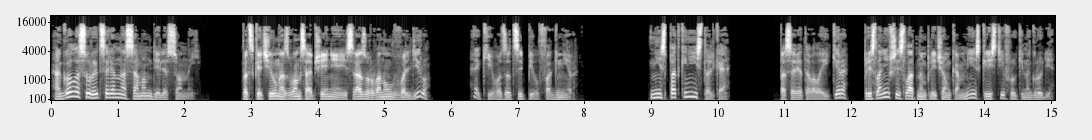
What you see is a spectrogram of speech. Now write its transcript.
А голос у рыцаря на самом деле сонный. Подскочил на звон сообщения и сразу рванул в Вальдиру? Эк его зацепил Фагнир. «Не споткнись только», — посоветовала Икера, прислонившись латным плечом ко мне и скрестив руки на груди.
